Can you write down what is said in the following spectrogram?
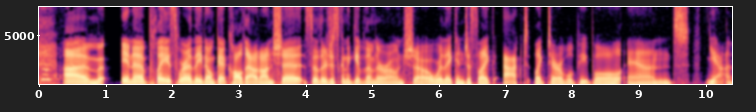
um in a place where they don't get called out on shit. So they're just going to give them their own show where they can just like act like terrible people and yeah.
